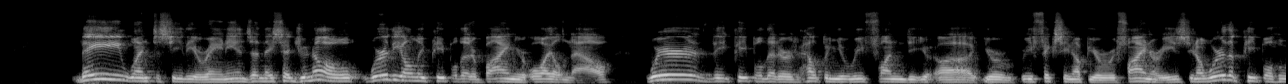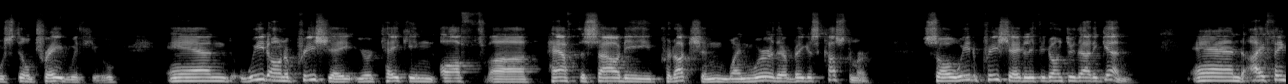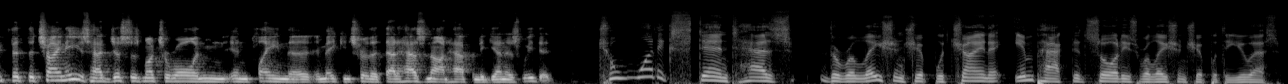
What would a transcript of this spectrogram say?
They went to see the Iranians and they said, you know, we're the only people that are buying your oil now. We're the people that are helping you refund your, uh, your refixing up your refineries. You know, we're the people who still trade with you. And we don't appreciate your taking off uh, half the Saudi production when we're their biggest customer. So we'd appreciate it if you don't do that again. And I think that the Chinese had just as much a role in, in playing the, in making sure that that has not happened again as we did. To what extent has the relationship with China impacted Saudi's relationship with the U.S.?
